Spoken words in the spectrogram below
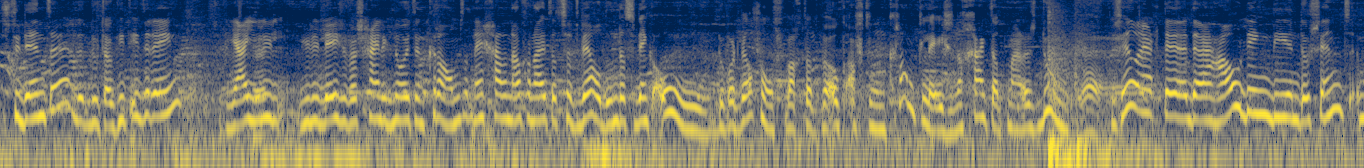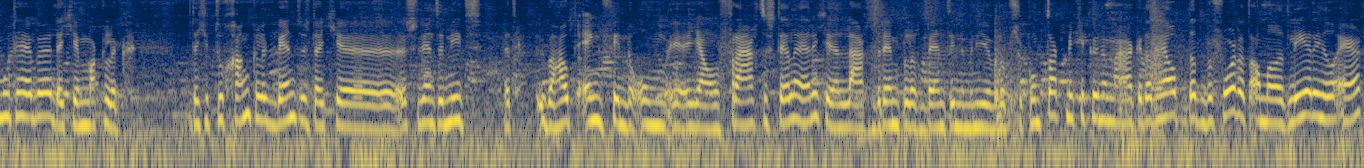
studenten. Dat doet ook niet iedereen. Ja, jullie, jullie lezen waarschijnlijk nooit een krant. Nee, ga er nou vanuit dat ze het wel doen. Dat ze denken, oh, er wordt wel van ons verwacht dat we ook af en toe een krant lezen. Dan ga ik dat maar eens doen. Dus heel erg de, de houding die een docent moet hebben. Dat je makkelijk, dat je toegankelijk bent. Dus dat je studenten niet het überhaupt eng vinden om eh, jou een vraag te stellen. Hè? Dat je laagdrempelig bent in de manier waarop ze contact met je kunnen maken. Dat helpt, dat bevordert allemaal het leren heel erg.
